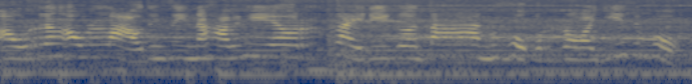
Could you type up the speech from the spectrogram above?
เอาเรื่องเอาเหล่าจริง ๆนะคะพี่ๆไหลดีเกินต้าน 626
